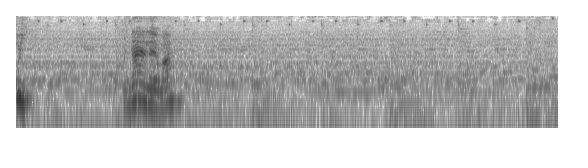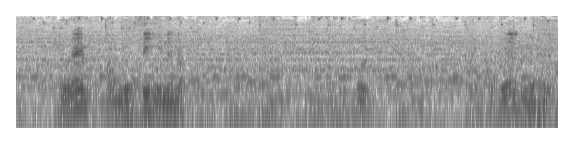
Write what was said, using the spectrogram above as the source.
อุ้ย มันได้อะไรวะโหได้สองหมื่นสี่เลยนะทุกคนเอาเรื่องอยู่นะเนี่ย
